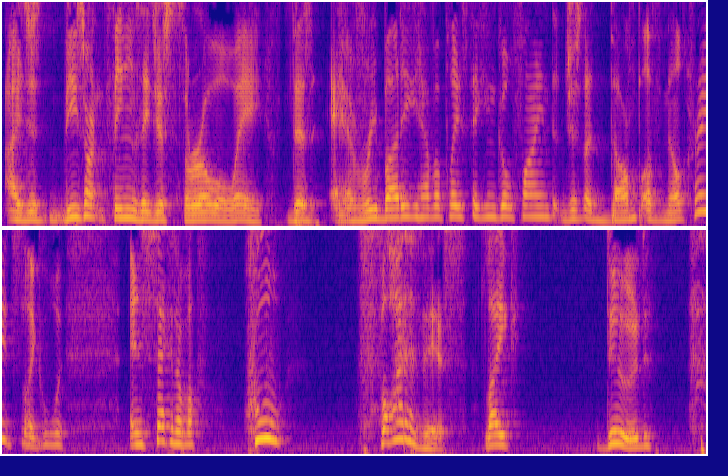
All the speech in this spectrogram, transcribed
I just these aren't things they just throw away. Does everybody have a place they can go find just a dump of milk crates? Like what? And second of all, who thought of this? Like, dude,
